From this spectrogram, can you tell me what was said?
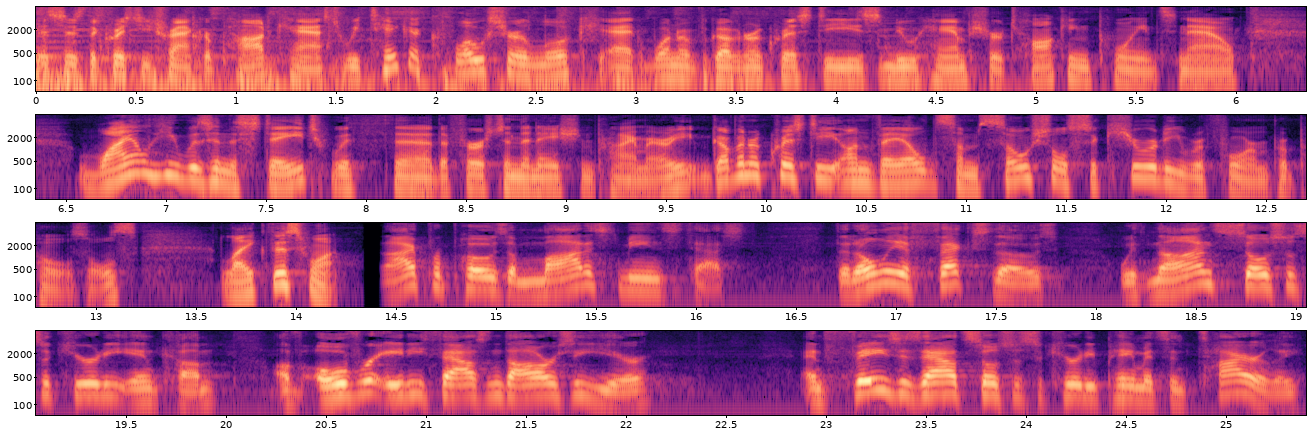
This is the Christie Tracker podcast. We take a closer look at one of Governor Christie's New Hampshire talking points now. While he was in the state with uh, the First in the Nation primary, Governor Christie unveiled some Social Security reform proposals, like this one. I propose a modest means test that only affects those with non Social Security income of over $80,000 a year and phases out Social Security payments entirely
